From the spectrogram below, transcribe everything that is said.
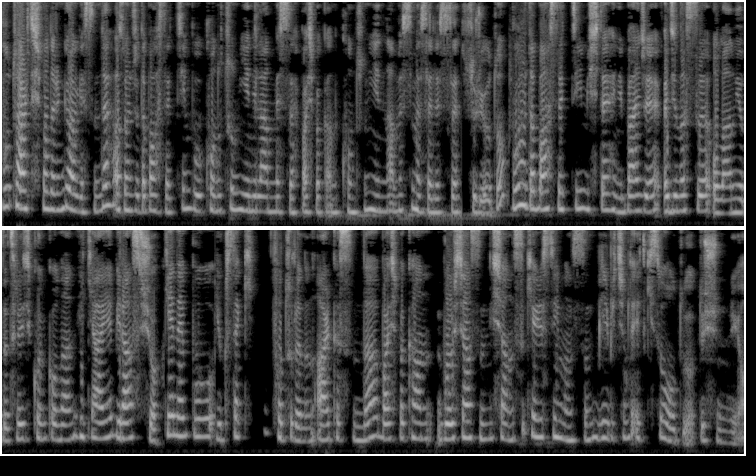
Bu tartışmaların gölgesinde az önce de bahsettiğim bu konutun yenilenmesi, başbakanlık konutunun yenilenmesi meselesi sürüyordu. Burada bahsettiğim işte hani bence acınası olan ya da trajikomik olan hikaye biraz şu. Gene bu yüksek faturanın arkasında Başbakan Boris Johnson'ın nişanlısı Kerry Simons'ın bir biçimde etkisi olduğu düşünülüyor.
